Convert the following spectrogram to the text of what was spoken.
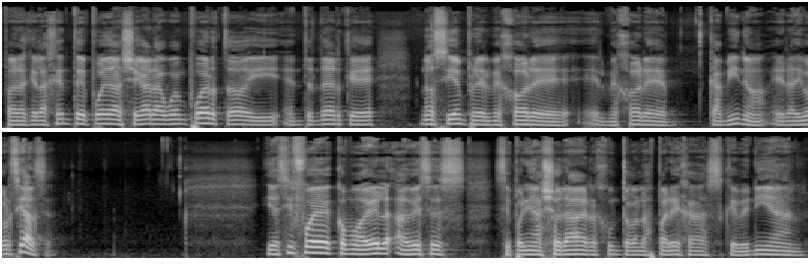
para que la gente pueda llegar a buen puerto y entender que no siempre el mejor, eh, el mejor eh, camino era divorciarse. Y así fue como él a veces se ponía a llorar junto con las parejas que venían.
